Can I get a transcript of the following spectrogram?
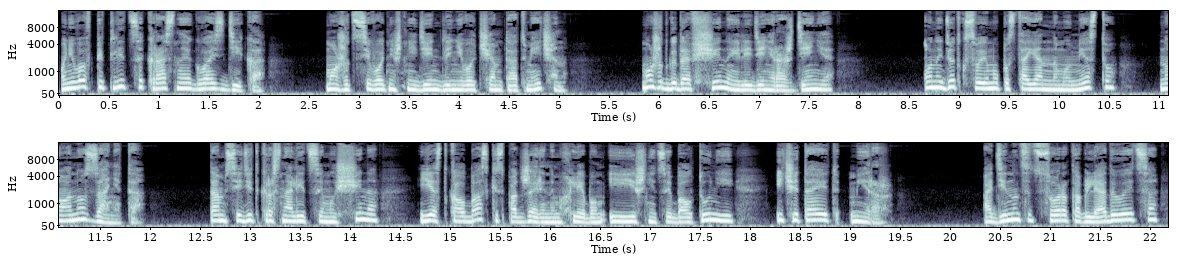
У него в петлице красная гвоздика. Может, сегодняшний день для него чем-то отмечен? Может, годовщина или день рождения? Он идет к своему постоянному месту, но оно занято. Там сидит краснолицый мужчина, ест колбаски с поджаренным хлебом и яичницей-болтуньей и читает «Миррор». 11.40 оглядывается —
